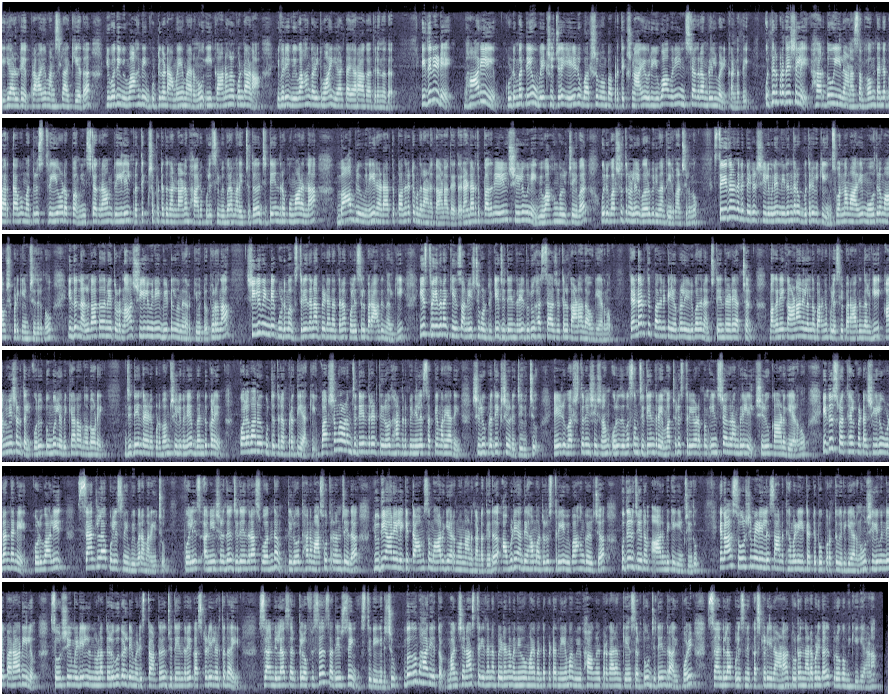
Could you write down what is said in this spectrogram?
ഇയാളുടെ പ്രായം മനസ്സിലാക്കിയത്. യുവതി വിവാഹിതയും കുട്ടികളുടെ അമ്മയുമായിരുന്നു. ഈ കാരണങ്ങൾ കൊണ്ടാണ് ഇവരെ വിവാഹം കഴിക്കുവാൻ ഇയാൾ തയ്യാറാകാതിരുന്നത്. ഇതിനിടെ ഭാര്യയെയും കുടുംബത്തെയും ഉപേക്ഷിച്ച് ഏഴു വർഷം മുമ്പ് അപ്രത്യക്ഷനായ ഒരു യുവാവിനെ ഇൻസ്റ്റാഗ്രാം റീൽ വഴി കണ്ടെത്തി. ഉത്തർപ്രദേശിലെ ഹർദോയിലാണ് സംഭവം. തന്റെ ഭർത്താവ് മറ്റൊരു സ്ത്രീയോടൊപ്പം ഇൻസ്റ്റാഗ്രാം റീലിൽ പ്രത്യക്ഷപ്പെട്ടത് കണ്ടാണ് ഭാര്യ പോലീസിൽ വിവരം അറിയിച്ചത്. ജിതേന്ദ്രകുമാർ എന്ന ബാബ്ലുവിനെ രണ്ടായിരത്തി പതിനെട്ട് മുതലാണ് കാണാതായത്. രണ്ടായിരത്തി പതിനേഴിൽ ഷീലുവിനെ വിവാഹം കഴിച്ച ഇവർ ഒരു വർഷത്തിനുള്ളിൽ വേർപിരിവാൻ തീരുമാനിച്ചിരുന്നു. സ്ത്രീധനത്തിന്റെ പേരിൽ ഷീലുവിനെ നിരന്തരം ഉപദ്രവിക്കുകയും സ്വർണമാലയും മോതിരം ആവശ്യപ്പെടുകയും ചെയ്തിരുന്നു. ഇത് നൽകാത്തതിനെ തുടർന്ന് ഷീലുവിനെ വീട്ടിൽ നിന്ന് ഇറക്കിവിട്ടു തുടർന്ന് ഷിലുവിന്റെ കുടുംബം സ്ത്രീധന പീഡനത്തിന് പോലീസിൽ പരാതി നൽകി. ഈ സ്ത്രീധന കേസ് അന്വേഷിച്ചുകൊണ്ടിരിക്കെ ജിതേന്ദ്രയെ ദുരൂഹസാഹചര്യത്തിൽ കാണാതാവുകയായിരുന്നു. രണ്ടായിരത്തി പതിനെട്ട് ഏപ്രിൽ ഇരുപതിന് ജിതേന്ദ്രയുടെ അച്ഛൻ മകനെ കാണാനില്ലെന്ന് പറഞ്ഞ് പോലീസിൽ പരാതി നൽകി അന്വേഷണത്തിൽ ഒരു തുമ്പ് ലഭിക്കാതെ വന്നതോടെ ജിതേന്ദ്രയുടെ കുടുംബം ഷിലുവിനെ ബന്ധുക്കളെയും കൊലപാതക കുറ്റത്തിന് പ്രതിയാക്കി. വർഷങ്ങളോളം ജിതേന്ദ്രയുടെ തിരോധാനത്തിന് പിന്നിലെ സത്യമറിയാതെ ഷിലു പ്രതീക്ഷയോടെ ജീവിച്ചു. ഏഴു വർഷത്തിനു ശേഷം ഒരു ദിവസം ജിതേന്ദ്രയെ മറ്റൊരു സ്ത്രീയോടൊപ്പം ഇൻസ്റ്റാഗ്രാം റീലിൽ ഷിലു കാണുകയായിരുന്നു. ഇത് ശ്രദ്ധയിൽപ്പെട്ട ഷിലു ഉടൻ തന്നെ കൊടുവാലി സാന്റല പോലീസിനെ വിവരം അറിയിച്ചു പോലീസ് അന്വേഷണത്തിൽ ജിതേന്ദ്ര സ്വന്തം തിരോധാനം ആസൂത്രണം ചെയ്ത് ലുധിയാനയിലേക്ക് താമസം മാറുകയായിരുന്നുവെന്നാണ് കണ്ടെത്തിയത്. അവിടെ അദ്ദേഹം മറ്റൊരു സ്ത്രീ വിവാഹം കഴിച്ച് പുതിയൊരു ജീവിതം ആരംഭിക്കുകയും ചെയ്തു. എന്നാൽ സോഷ്യൽ മീഡിയയിലെ സാന്നിധ്യം വഴി ഈ തട്ടിപ്പ് പുറത്തു വരികയായിരുന്നു. ഷിലുവിന്റെ പരാതിയിലും സോഷ്യൽ മീഡിയയിൽ നിന്നുള്ള തെളിവുകളുടെയും അടിസ്ഥാനത്തിൽ ജിതേന്ദ്രയെ കസ്റ്റഡിയിലെടുത്തതായി സാൻഡില സർക്കിൾ ഓഫീസർ സതീഷ് സിംഗ് സ്ഥിരീകരിച്ചു. ബഹുഭാര്യത്വം വഞ്ചന സ്ത്രീധന പീഡനം എന്നിവയുമായി ബന്ധപ്പെട്ട നിയമവിഭാഗങ്ങൾ പ്രകാരം കേസെടുത്തു. ജിതേന്ദ്ര ഇപ്പോൾ സാൻഡില പോലീസിന്റെ കസ്റ്റഡിയിലാണ്. തുടർ നടപടികൾ പുരോഗമിക്കുകയാണ്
